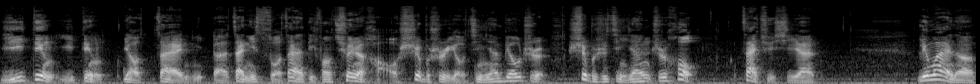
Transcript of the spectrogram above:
一定一定要在你呃在你所在的地方确认好是不是有禁烟标志，是不是禁烟之后再去吸烟。另外呢，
